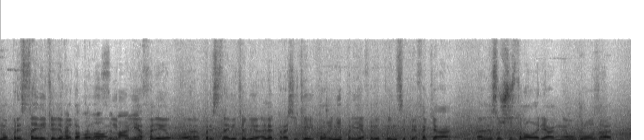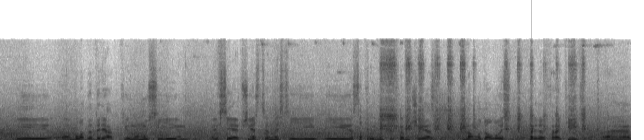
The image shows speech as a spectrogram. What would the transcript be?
Ну, представители А водоканала не приехали, э, представители электросетей тоже не приехали, в принципе, хотя э, существовала реальная угроза. И э, благодаря активным усилиям всей общественности и, и сотрудников МЧС нам удалось предотвратить э,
